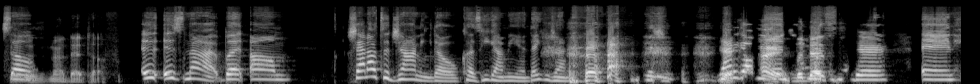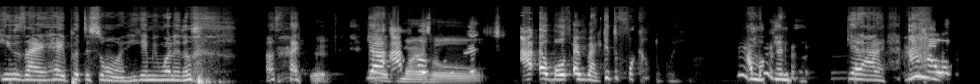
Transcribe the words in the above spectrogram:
So it's not that tough. it, it's not, but um, shout out to Johnny though, because he got me in. Thank you, Johnny. yeah. Got me right, in. but that's there, and he was like, "Hey, put this on." He gave me one of those. I was like, Yeah. "Yeah, that's I, my was whole. rich. I elbowed everybody. Get the fuck out the way. I'm a vendor. Get out of. here. I had like a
